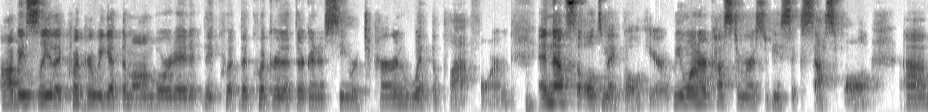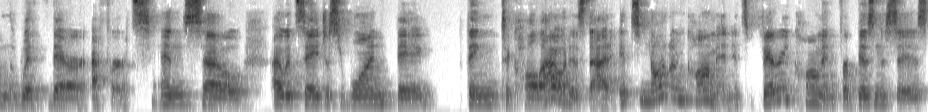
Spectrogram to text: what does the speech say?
Obviously, the quicker we get them onboarded, the, qu- the quicker that they're going to see return with the platform. And that's the ultimate goal here. We want our customers to be successful um, with their efforts. And so I would say just one big thing to call out is that it's not uncommon. It's very common for businesses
